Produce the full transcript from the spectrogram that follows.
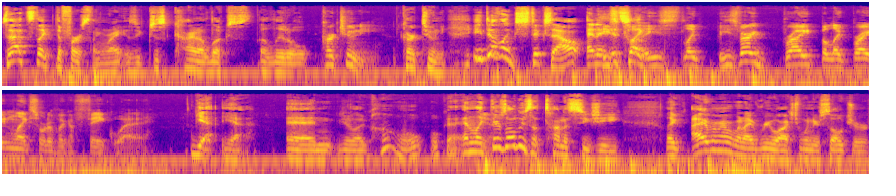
so that's like the first thing, right? Is it just kind of looks a little Cartoony. Cartoony. He definitely sticks out, and He's it's like he's like he's very bright, but like bright in like sort of like a fake way. Yeah, yeah. and you're like, oh, okay. And like, Yeah. there's always a ton of CG. Like, I remember when I rewatched Winter Soldier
